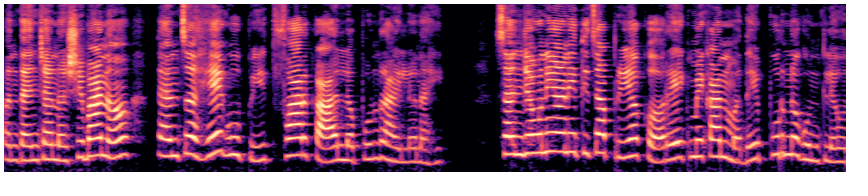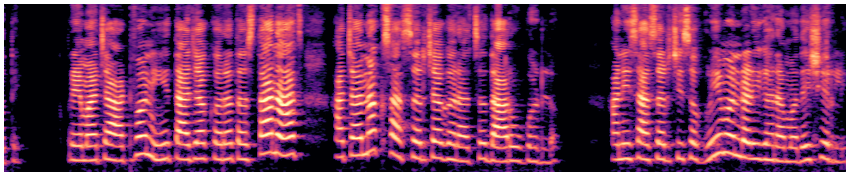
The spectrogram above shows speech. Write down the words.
पण त्यांच्या नशिबानं त्यांचं हे गुपित फार काळ लपून राहिलं नाही. संजीवनी आणि तिचा प्रियकर एकमेकांमध्ये पूर्ण गुंतले होते. प्रेमाच्या आठवणी ताज्या करत असतानाच अचानक सासरच्या घराचं दार उघडलं आणि सासरची सगळी मंडळी घरामध्ये शिरली.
